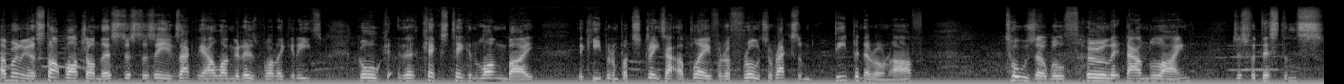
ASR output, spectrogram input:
I'm running a stopwatch on this just to see exactly how long it is before I can eat. Goal, the kick's taken long by the keeper and put straight out of play for a throw to Wrexham deep in their own half. Tozer will hurl it down the line just for distance.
